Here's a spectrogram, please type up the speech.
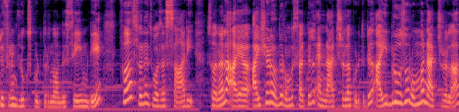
டிஃப்ரெண்ட் லுக்ஸ் கொடுத்துருந்தோம் அந்த சேம் டே ஃபர்ஸ்ட் வந்து it's was a sari so அதனால் ஐ ஐஷேடோ வந்து ரொம்ப சட்டில் அண்ட் நேச்சுரலாக கொடுத்துட்டு ஐப்ரோஸும் ரொம்ப நேச்சுரலாக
